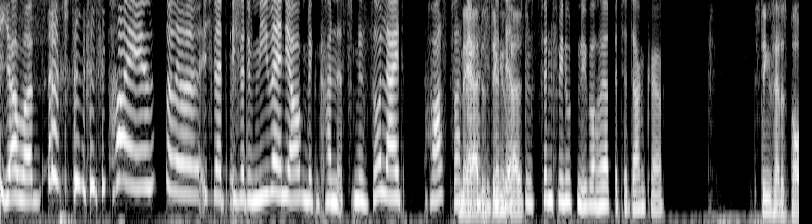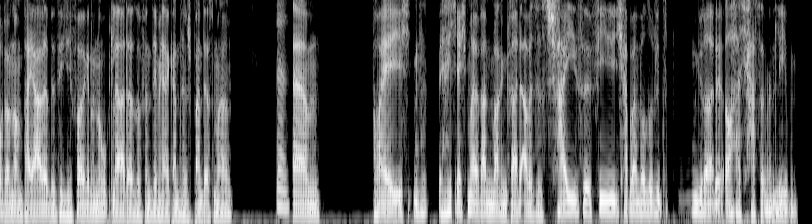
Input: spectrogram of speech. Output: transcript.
Ja, Mann. Scheiße. Ich werde ich werd ihm nie mehr in die Augen blicken können. Es tut mir so leid. Horst, hast Naja, einfach das diese Ding ist halt- letzten fünf Minuten überhört. Bitte, danke. Das Ding ist halt, es braucht auch noch ein paar Jahre, bis ich die Folge dann hochlade. Also von dem her ganz entspannt erstmal. Mhm. Ähm, boah, ey, ich muss mich echt mal ranmachen gerade. Aber es ist scheiße viel. Ich habe einfach so viel zu tun gerade. Oh, ich hasse mein Leben.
